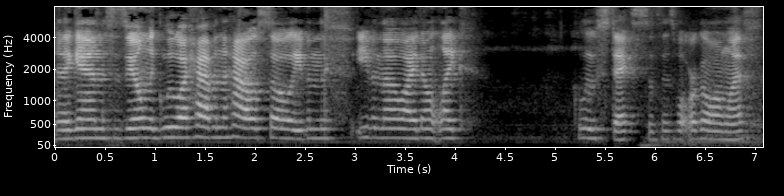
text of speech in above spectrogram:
And again, this is the only glue I have in the house, so even if, even though I don't like glue sticks, this is what we're going with.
